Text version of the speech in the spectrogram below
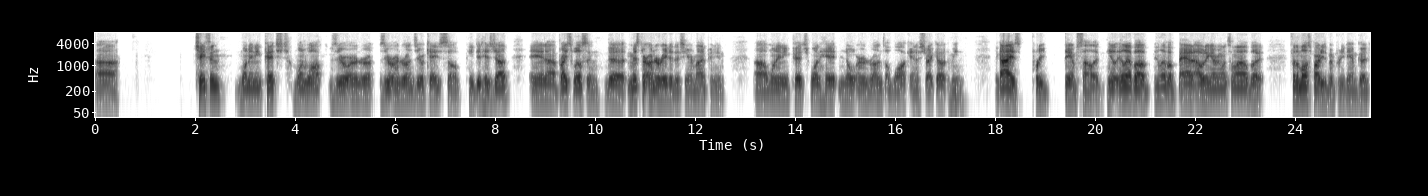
Uh, Chafin, one inning pitched, one walk, zero earned run, zero earned run, zero Ks. So he did his job. And uh, Bryce Wilson, the Mister underrated this year, in my opinion. Uh, one inning pitch, one hit, no earned runs, a walk, and a strikeout. I mean, the guy is pretty damn solid. He'll he'll have a he'll have a bad outing every once in a while, but for the most part, he's been pretty damn good.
